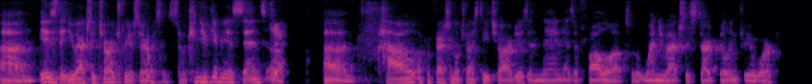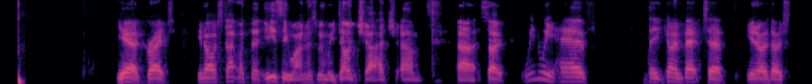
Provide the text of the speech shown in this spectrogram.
um, is that you actually charge for your services. So can you give me a sense yeah. of um, how a professional trustee charges, and then as a follow up, sort of when you actually start billing for your work? Yeah, great. You know, I'll start with the easy one is when we don't charge. Um, uh, so when we have the going back to you know those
